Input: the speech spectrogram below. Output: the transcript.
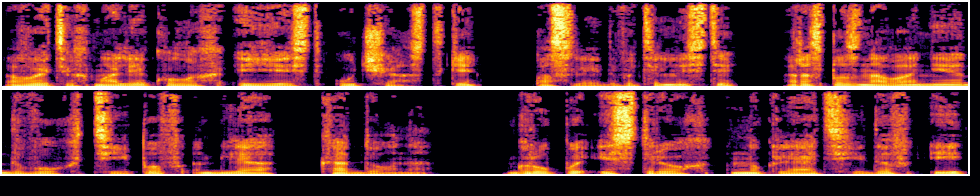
В этих молекулах есть участки, последовательности, распознавания двух типов для кодона группы из трех нуклеотидов и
